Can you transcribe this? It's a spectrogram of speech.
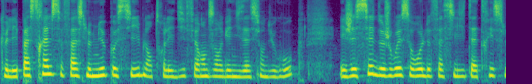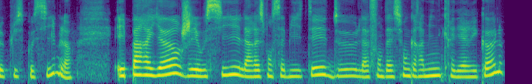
que les passerelles se fassent le mieux possible entre les différentes organisations du groupe. Et j'essaie de jouer ce rôle de facilitatrice le plus possible. Et par ailleurs, j'ai aussi la responsabilité de la fondation Gramine Crédit Agricole,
